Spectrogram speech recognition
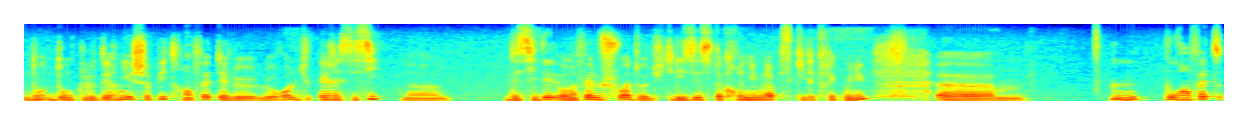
donc, le dernier chapitre en fait est le, le rôle du RSSI, décidé, on a fait le choix d'utiliser cet acronyme-là parce qu'il est très connu, euh, pour en fait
